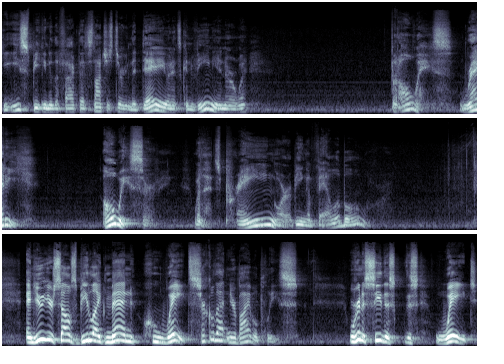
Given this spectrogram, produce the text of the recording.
He, he's speaking to the fact that it's not just during the day when it's convenient or when but always ready, always serving, whether that's praying or being available. And you yourselves be like men who wait. Circle that in your Bible, please. We're going to see this, this wait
